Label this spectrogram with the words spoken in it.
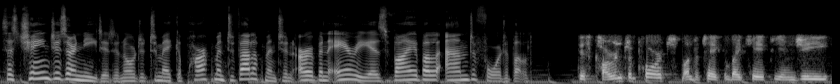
says changes are needed in order to make apartment development in urban areas viable and affordable this current report undertaken by KPMG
